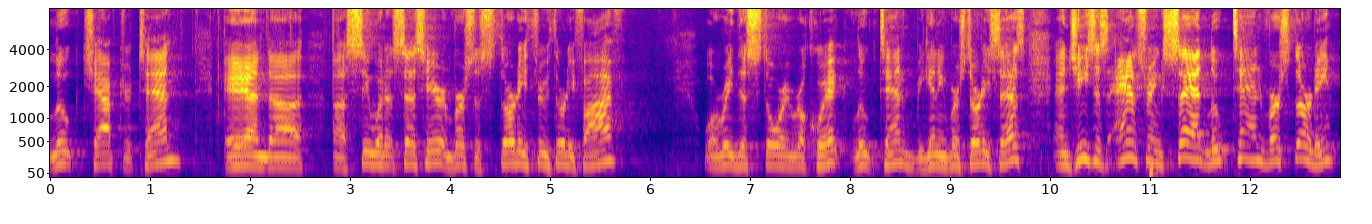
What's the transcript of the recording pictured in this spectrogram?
Luke chapter 10 and uh, uh, see what it says here in verses 30 through 35. We'll read this story real quick. Luke 10, beginning verse 30 says, And Jesus answering said, Luke 10, verse 30,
